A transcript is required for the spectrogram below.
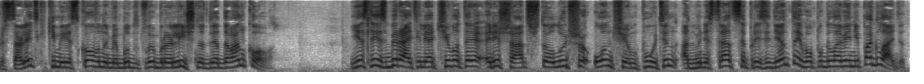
Представляете, какими рискованными будут выборы лично для Дованкова? Если избиратели от чего-то решат, что лучше он, чем Путин, администрация президента его по голове не погладит.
